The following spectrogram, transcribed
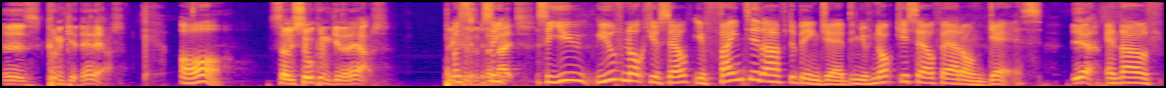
is couldn't get that out, Oh. so still couldn't get it out because so, of the so, nature. so you you've knocked yourself you've fainted after being jabbed and you've knocked yourself out on gas Yeah, and they've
